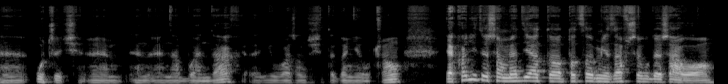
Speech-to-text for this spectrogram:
E, uczyć na błędach i uważam, że się tego nie uczą. Jak chodzi też o media, to to, co mnie zawsze uderzało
